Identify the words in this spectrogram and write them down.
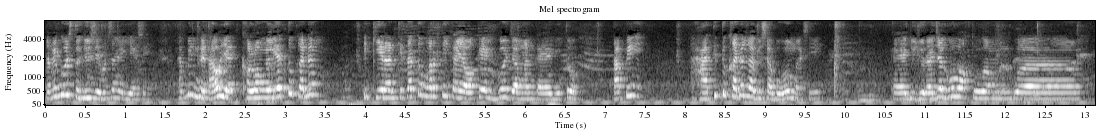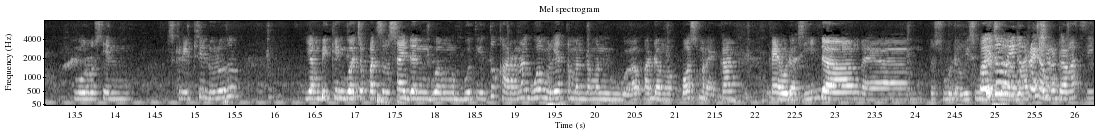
Tapi gue setuju sih maksudnya iya sih. Tapi nggak tahu ya kalau ngelihat tuh kadang pikiran kita tuh ngerti kayak oke gue jangan kayak gitu. Tapi hati tuh kadang nggak bisa bohong gak sih? Kayak jujur aja gue waktu yang gue ngurusin skripsi dulu tuh yang bikin gue cepat selesai dan gue ngebut itu karena gue ngelihat teman-teman gue pada ngepost mereka kayak udah sidang kayak terus udah wisuda Wah itu segala itu macam. pressure banget sih.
